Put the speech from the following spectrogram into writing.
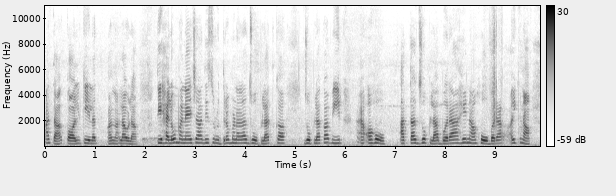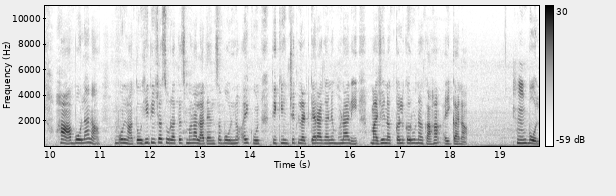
आता कॉल केला लावला. ती हॅलो म्हणायच्या आधीच रुद्र म्हणाला झोपलात का? झोपला का वीर? अहो आत्ताच झोपला. बरा आहे ना? हो बरा. ऐक ना. हां बोला ना. बोल ना. तोही तिच्या सुरातच म्हणाला. त्यांचं बोलणं ऐकून ती किंचित लटक्या रागाने म्हणाली माझी नक्कल करू नका. हां ऐका ना. बोल.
